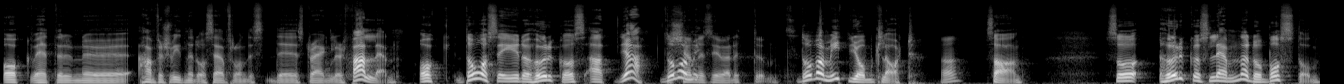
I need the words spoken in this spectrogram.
Och vad heter det nu Han försvinner då sen från The, The Strangler-fallen Och då säger då Hurkos att ja, då Det var, mi- kändes ju väldigt dumt. då var mitt jobb klart Ja. sa han. Så Hurkos lämnar då Boston.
